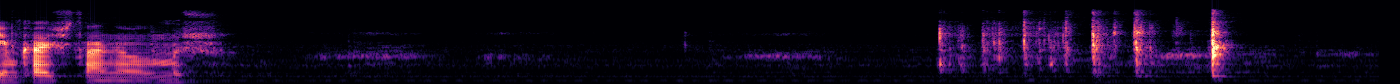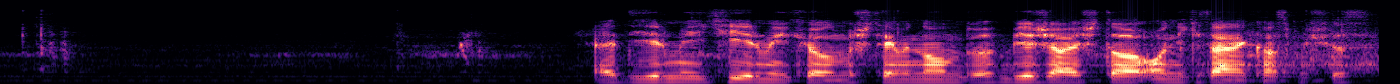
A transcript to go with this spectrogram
Bakayım kaç tane olmuş. Evet 22 22 olmuş. Temin 10'du. Bir ağaçta 12 tane kasmışız.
